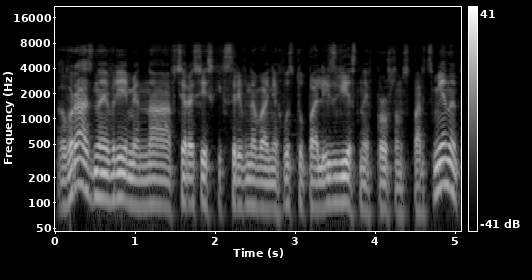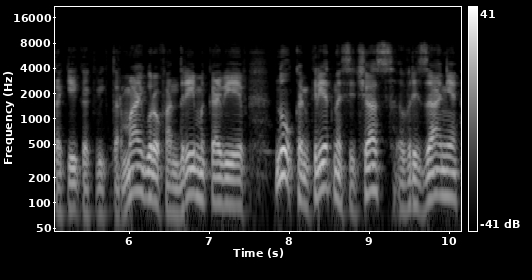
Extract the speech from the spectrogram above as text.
В разное время на всероссийских соревнованиях выступали известные в прошлом спортсмены, такие как Виктор Майгуров, Андрей Маковеев. Ну, конкретно сейчас в Рязани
